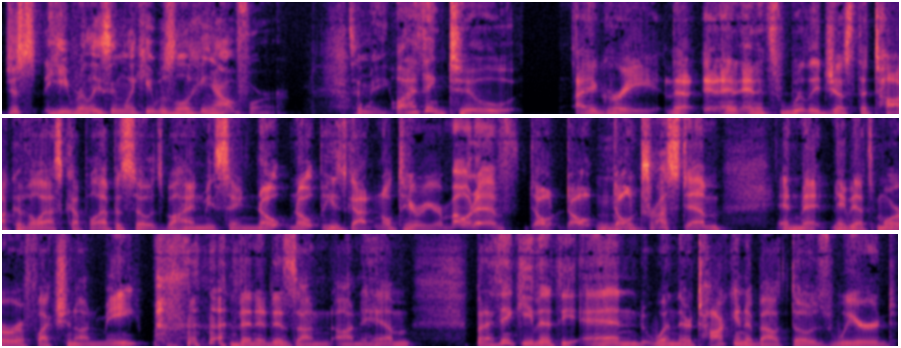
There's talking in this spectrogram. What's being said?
just he really seemed like he was looking out for her. To me, Well, I think too, I agree that, and, and it's really just the talk of the last couple episodes behind me saying, nope, nope, he's got an ulterior motive. Don't, don't, mm-hmm. don't trust him. And ma- maybe that's more a reflection on me than it is on, on him. But I think even at the end, when they're talking about those weird,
